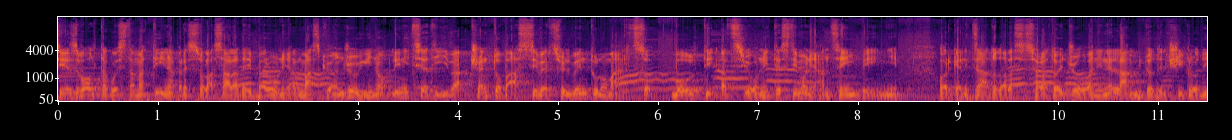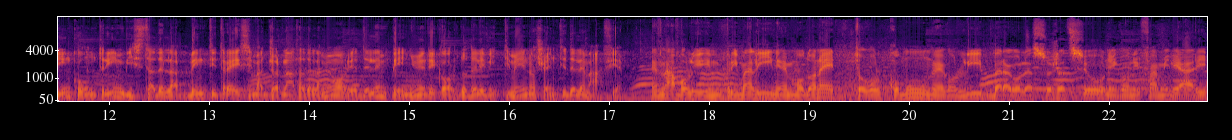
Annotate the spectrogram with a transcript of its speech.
Si è svolta questa mattina presso la Sala dei Baroni al Maschio Angioino l'iniziativa 100 passi verso il 21 marzo, volti, azioni, testimonianze e impegni, organizzato dall'assessorato ai giovani nell'ambito del ciclo di incontri in vista della ventitresima giornata della memoria e dell'impegno in ricordo delle vittime innocenti delle mafie. Napoli in prima linea in modo netto, col comune, con Libera, con le associazioni, con i familiari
